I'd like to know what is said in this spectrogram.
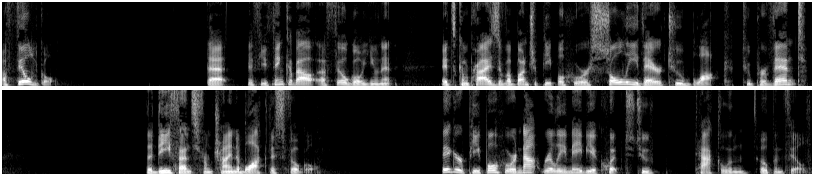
a field goal. That, if you think about a field goal unit, it's comprised of a bunch of people who are solely there to block, to prevent the defense from trying to block this field goal. Bigger people who are not really maybe equipped to tackle in open field.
